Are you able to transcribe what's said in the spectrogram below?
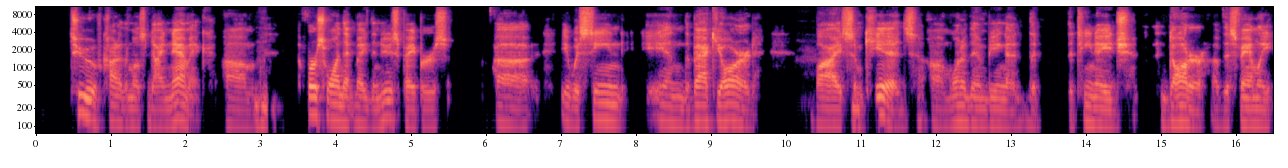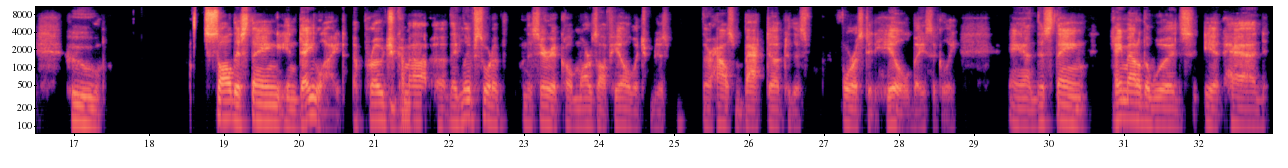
two of kind of the most dynamic. Um, mm-hmm. The first one that made the newspapers, uh, it was seen in the backyard by some kids. Um, one of them being a the the teenage daughter of this family who saw this thing in daylight approach, mm-hmm. come out. Uh, they live sort of in this area called Marzolf Hill, which just their house backed up to this forested hill, basically. And this thing mm-hmm. came out of the woods. It had,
